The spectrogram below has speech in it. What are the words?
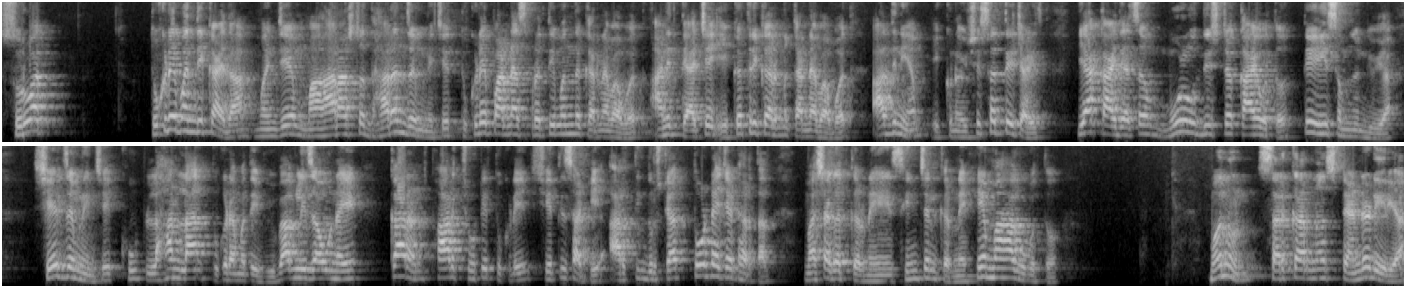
सुरुवात तुकडेबंदी कायदा म्हणजे महाराष्ट्र धारण जमिनीचे तुकडे पाडण्यास प्रतिबंध करण्याबाबत आणि त्याचे एकत्रीकरण करण्याबाबत अधिनियम एकोणीसशे सत्तेचाळीस. या कायद्याचं मूळ उद्दिष्ट काय होतं तेही समजून घेऊया. शेत जमिनींचे खूप लहान लहान तुकड्यामध्ये विभागले जाऊ नये कारण फार छोटे तुकडे शेतीसाठी आर्थिकदृष्ट्या तोट्याचे ठरतात. मशागत करणे सिंचन करणे हे महाग होतं. म्हणून सरकारनं स्टँडर्ड एरिया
